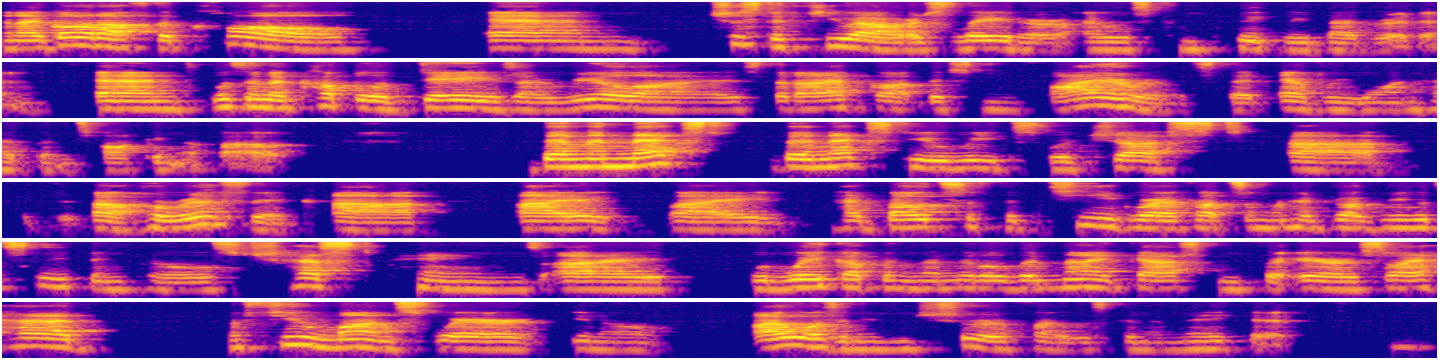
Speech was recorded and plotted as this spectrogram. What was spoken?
And I got off the call and just a few hours later, I was completely bedridden. And within a couple of days, I realized that I've got this new virus that everyone had been talking about. Then the next the next few weeks were just uh, uh, horrific. Uh, I I had bouts of fatigue where I thought someone had drugged me with sleeping pills, chest pains. I would wake up in the middle of the night gasping for air. So I had a few months where you know I wasn't even sure if I was going to make it.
